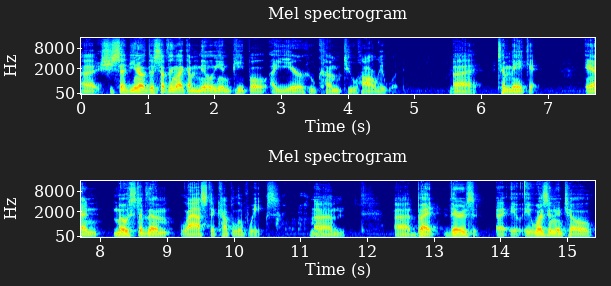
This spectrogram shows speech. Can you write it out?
Uh, she said, "You know, there's something like a million people a year who come to Hollywood mm-hmm. uh, to make it, and most of them last a couple of weeks. Mm-hmm. Um, uh, but there's, uh, it, it, wasn't until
